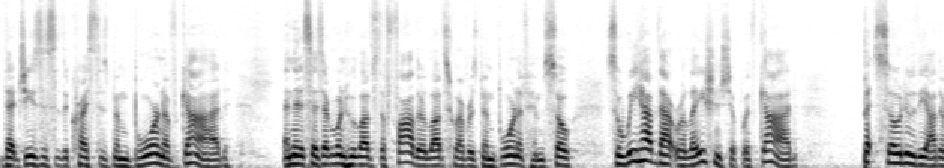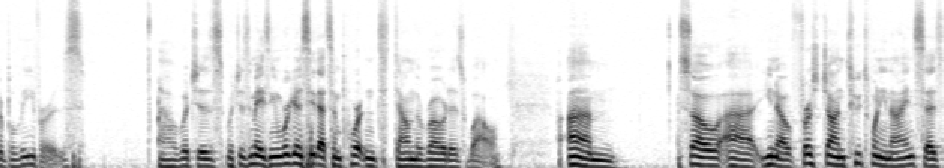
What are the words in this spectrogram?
that jesus is the christ has been born of god and then it says everyone who loves the father loves whoever's been born of him so so we have that relationship with god but so do the other believers, uh, which, is, which is amazing. We're going to see that's important down the road as well. Um, so, uh, you know, 1 John 2.29 says,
